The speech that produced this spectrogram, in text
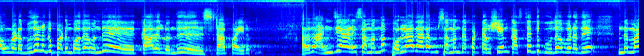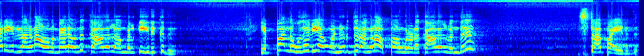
அவங்களோட புதனுக்கு படும்போதோ வந்து காதல் வந்து ஸ்டாப் ஆயிரும். அதாவது அஞ்சு ஆறு சம்மந்தம் பொருளாதாரம் சம்மந்தப்பட்ட விஷயம் கஷ்டத்துக்கு உதவுறது இந்த மாதிரி இருந்தாங்கன்னா அவங்க மேலே வந்து காதல் அவங்களுக்கு இருக்குது. எப்போ அந்த உதவியை அவங்க நிறுத்துறாங்களோ அப்போ அவங்களோட காதல் வந்து ஸ்டாப் ஆயிடுது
